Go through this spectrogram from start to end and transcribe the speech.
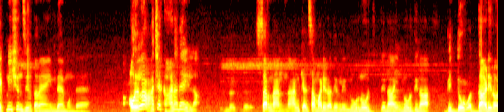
ಟೆಕ್ನಿಷಿಯನ್ಸ್ ಇರ್ತಾರೆ ಹಿಂದೆ ಮುಂದೆ ಅವರೆಲ್ಲ ಆಚೆ ಕಾಣೋದೇ ಇಲ್ಲ. ಸರ್ ನಾನು ನಾನು ಕೆಲಸ ಮಾಡಿರೋದಿರಲಿ ನೂರು ನೂರು ದಿನ ಇನ್ನೂರು ದಿನ ಬಿದ್ದು ಒದ್ದಾಡಿರೋ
